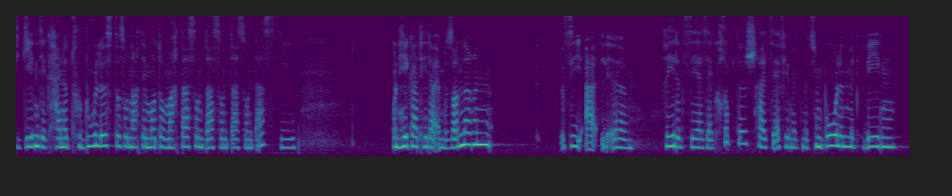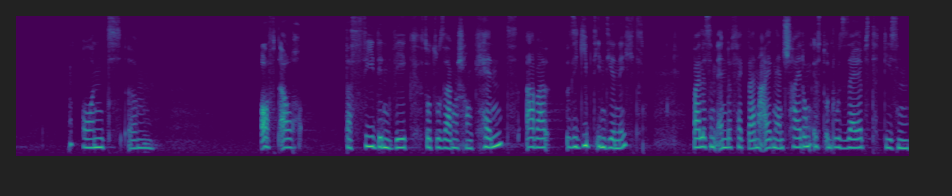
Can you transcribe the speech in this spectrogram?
die geben dir keine To-Do-Liste, so nach dem Motto, mach das und das und das und das. Die, und Hekate da im Besonderen, sie äh, redet sehr, sehr kryptisch, halt sehr viel mit, mit Symbolen, mit Wegen und ähm, oft auch dass sie den Weg sozusagen schon kennt, aber sie gibt ihn dir nicht, weil es im Endeffekt deine eigene Entscheidung ist und du selbst diesen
